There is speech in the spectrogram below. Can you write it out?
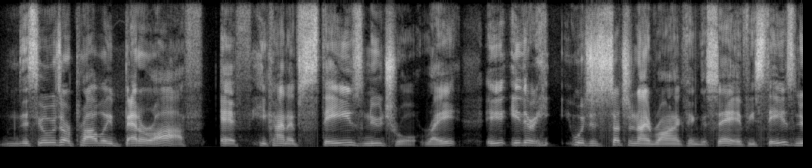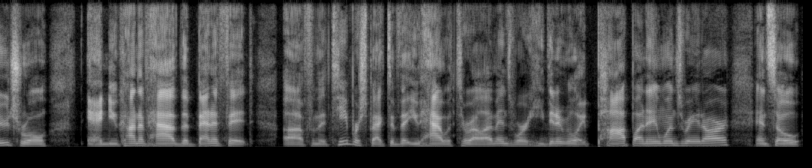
the Steelers are probably better off if he kind of stays neutral, right? Either, he, which is such an ironic thing to say, if he stays neutral and you kind of have the benefit uh, from the team perspective that you had with Terrell Evans, where he didn't really pop on anyone's radar, and so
